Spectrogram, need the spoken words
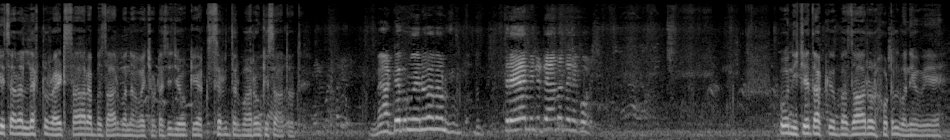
ये सारा लेफ़्ट और राइट सारा बाज़ार बना हुआ है छोटा सी जो कि अक्सर दरबारों के साथ होता है। मैं अड्डे पर हुए ना मैं त्रै मिनट टाइम है तेरे को वो नीचे तक बाज़ार और होटल बने हुए हैं।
